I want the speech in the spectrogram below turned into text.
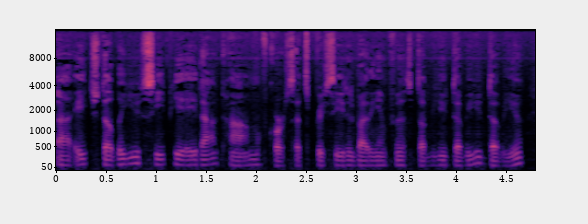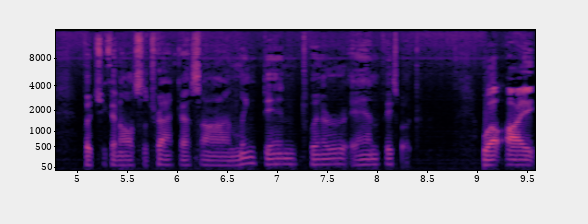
uh, hwcpa.com. Of course, that's preceded by the infamous www, but you can also track us on LinkedIn, Twitter, and Facebook. Well, I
